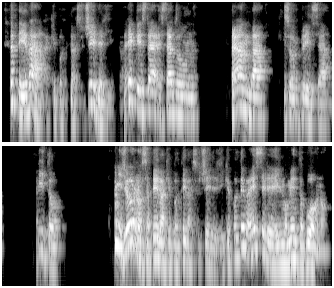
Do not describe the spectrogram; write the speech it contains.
sapeva che poteva succedergli. Non è che sta è stato un tramba sorpresa capito? Ogni giorno sapeva che poteva succedergli che poteva essere il momento buono.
